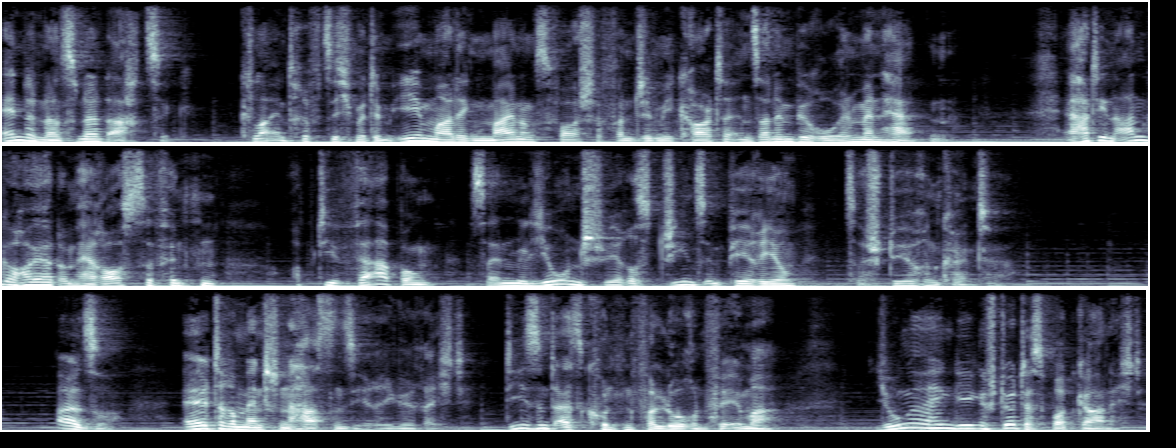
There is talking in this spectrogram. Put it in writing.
Ende 1980. Klein trifft sich mit dem ehemaligen Meinungsforscher von Jimmy Carter in seinem Büro in Manhattan. Er hat ihn angeheuert, um herauszufinden, ob die Werbung sein millionenschweres Jeans-Imperium zerstören könnte. Also, ältere Menschen hassen sie regelrecht. Die sind als Kunden verloren für immer. Junge hingegen stört der Spot gar nicht.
